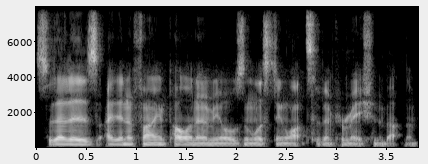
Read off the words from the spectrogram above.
So that is identifying polynomials and listing lots of information about them.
